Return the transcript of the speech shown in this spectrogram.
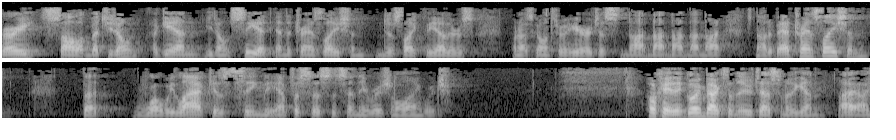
very solemn. But you don't, again, you don't see it in the translation, just like the others when I was going through here. Just not, not, not, not, not. It's not a bad translation, but what we lack is seeing the emphasis that's in the original language. Okay, then going back to the New Testament again, I, I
